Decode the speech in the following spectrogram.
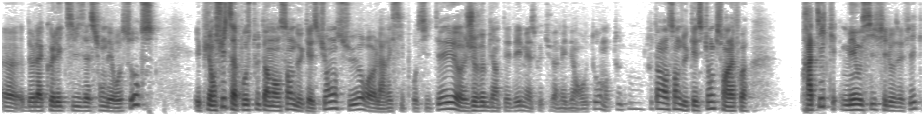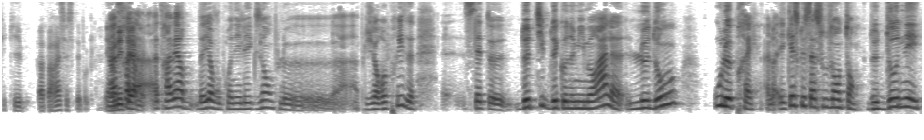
de la collectivisation des ressources. Et puis ensuite, ça pose tout un ensemble de questions sur euh, la réciprocité. Euh, je veux bien t'aider, mais est-ce que tu vas m'aider en retour? Donc tout, un ensemble de questions qui sont à la fois pratiques, mais aussi philosophiques, qui apparaissent à cette époque-là. À, travers, d'ailleurs, vous prenez l'exemple à plusieurs reprises, cette deux types d'économie morale, le don ou le prêt. Et qu'est-ce que ça sous-entend? De donner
